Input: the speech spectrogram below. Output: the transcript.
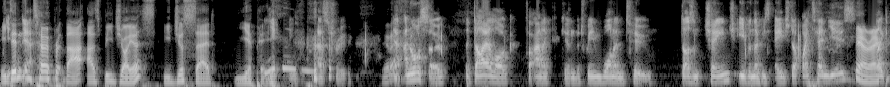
He Y- didn't yeah. interpret that as be joyous. He just said yippee. Yeah, that's true. You know? Yeah, and also the dialogue for Anakin between one and two doesn't change, even though he's aged up by ten years. Yeah, right. Like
